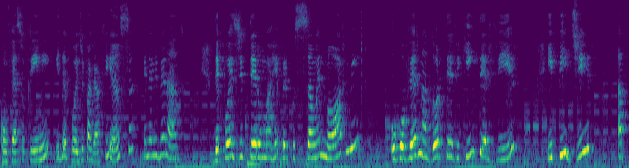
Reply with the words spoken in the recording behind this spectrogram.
confessa o crime e depois de pagar a fiança, ele é liberado. Depois de ter uma repercussão enorme, o governador teve que intervir e pedir a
